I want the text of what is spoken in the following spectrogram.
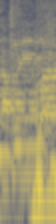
I'll be my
